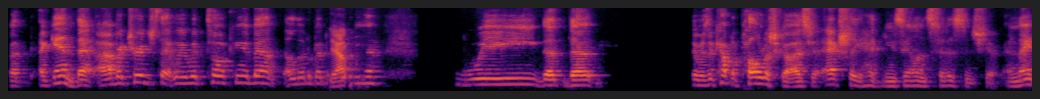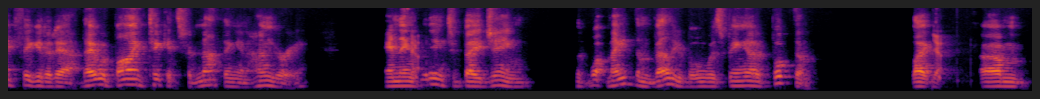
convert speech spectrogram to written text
But again, that arbitrage that we were talking about a little bit Yep. earlier, we the the there was a couple of Polish guys that actually had New Zealand citizenship and they'd figured it out. They were buying tickets for nothing in Hungary and then Yep. getting to Beijing. What made them valuable was being able to book them. Like Yep. um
